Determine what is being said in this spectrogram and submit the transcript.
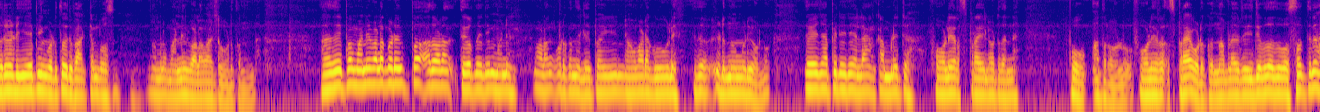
ഒരു ഡി എ പിയും കൊടുത്തു ഒരു ഫാക്ടംബോസും നമ്മൾ മണ്ണിൽ വളമായിട്ട് കൊടുത്തിട്ടുണ്ട്. അത് ഇപ്പോൾ മണ്ണിൽ വളം കൂടി ഇപ്പോൾ അതോടെ തീർന്നു. ഇനി മണ്ണിൽ വളം കൊടുക്കുന്നില്ല. ഇപ്പോൾ ഈ നോവയുടെ ഗൂഗിളി ഇത് ഇടുന്നും കൂടി ഉള്ളൂ. ഇത് കഴിഞ്ഞാൽ പിന്നെ ഇനി എല്ലാം കംപ്ലീറ്റ് ഫോളിയർ സ്പ്രേയിലോട്ട് തന്നെ പോകും അത്രേ ഉള്ളൂ. ഫോളിയർ സ്പ്രേ കൊടുക്കും. നമ്മളൊരു ഇരുപത് ദിവസത്തിന്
